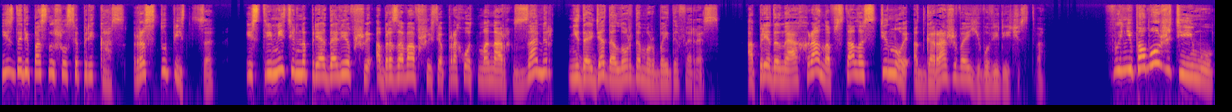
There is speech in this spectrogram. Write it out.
Издали послышался приказ расступиться, и стремительно преодолевший образовавшийся проход монарх замер, не дойдя до лорда Мурбей Феррес, а преданная охрана встала стеной, отгораживая его величество. — Вы не поможете ему?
